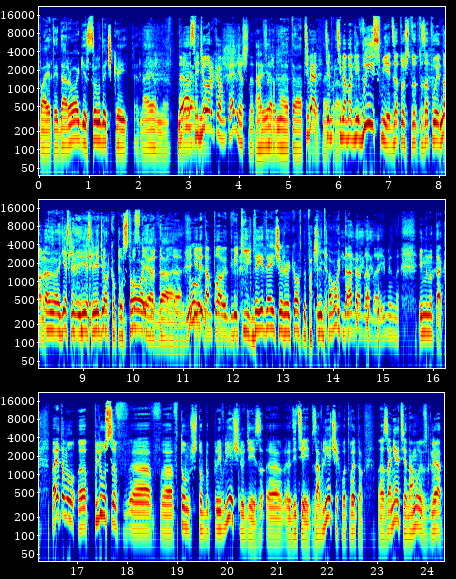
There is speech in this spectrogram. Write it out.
по этой дороге с удочкой, наверное. Да, с ведерком, конечно. Наверное, это тебя, тебя могли высмеять за то, что за твой... Ну, э, если, если ведерко пустое, да. Ну, Или там плавают две кильки. Доедай червяков, да пошли домой. Да, да, да, да, именно, именно так. Поэтому э, плюсов э, в, том, чтобы привлечь людей, э, детей, завлечь их вот в это э, занятие, на мой взгляд,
